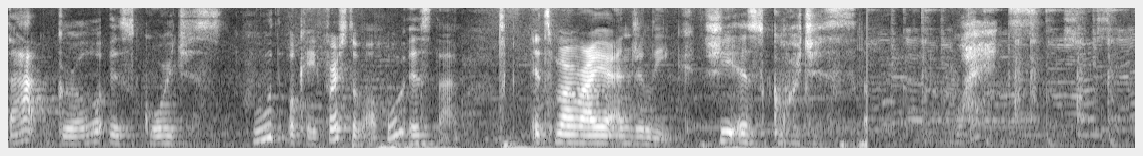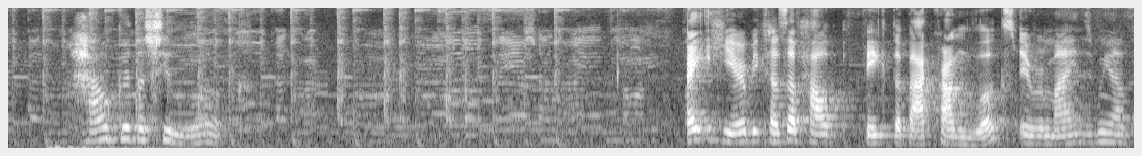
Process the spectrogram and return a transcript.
That girl is gorgeous who? Okay, first of all, who is that? It's Mariah Angeliq. She is gorgeous. What? How good does she look? Right here, because of how fake the background looks, it reminds me of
